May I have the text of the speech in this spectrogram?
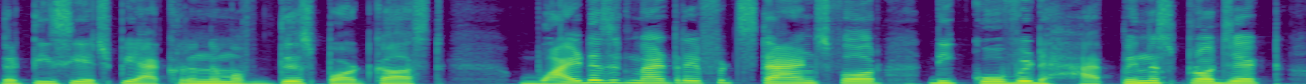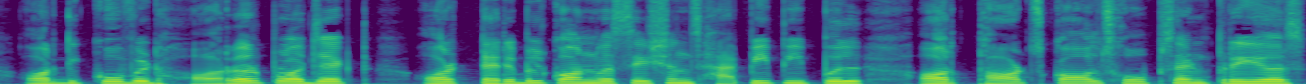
the TCHP acronym of this podcast, why does it matter if it stands for the COVID Happiness Project or the COVID Horror Project or Terrible Conversations Happy People or Thoughts, Calls, Hopes and Prayers?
